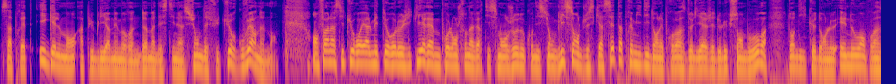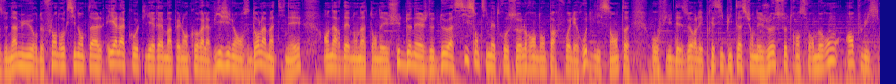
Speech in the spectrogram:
s'apprête également à publier un mémorandum à destination des futurs gouvernements. Enfin, l'Institut Royal Météorologique l'IRM prolonge son avertissement jaune aux conditions glissantes jusqu'à cet après-midi dans les provinces de Liège et de Luxembourg, tandis que dans le Hainaut, en province de Namur, de Flandre occidentale et à la côte, l'IRM appelle encore à la vigilance dans la matinée. En Ardennes, on attend des chutes de neige de 2 à 6 cm au sol, rendant parfois les routes glissantes. Au fil des heures, les précipitations neigeuses se transformeront en pluie.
